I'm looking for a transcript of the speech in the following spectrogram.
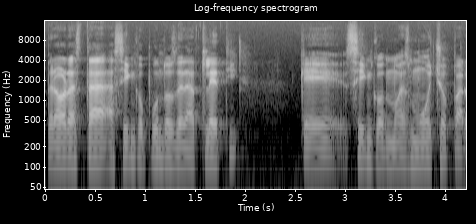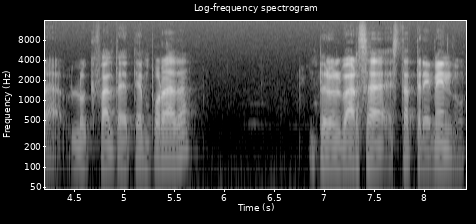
pero ahora está a 5 puntos del Atleti, que 5 no es mucho para lo que falta de temporada, pero el Barça está tremendo.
